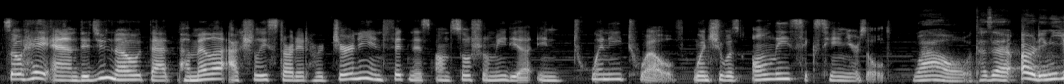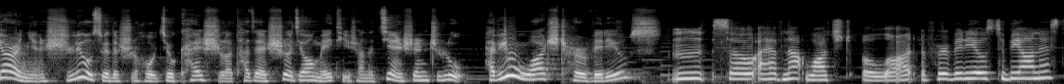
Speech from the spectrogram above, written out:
So, hey, Anne, did you know that Pamela actually started her journey in fitness on social media in 2012 when she was only 16 years old? 哇哦，他在二零一二年十六岁的时候就开始了他在社交媒体上的健身之路。Have you watched her videos? Mm, so I have not watched a lot of her videos to be honest,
